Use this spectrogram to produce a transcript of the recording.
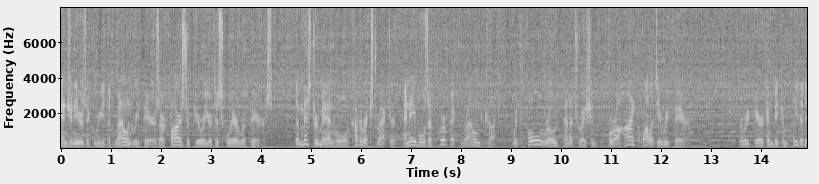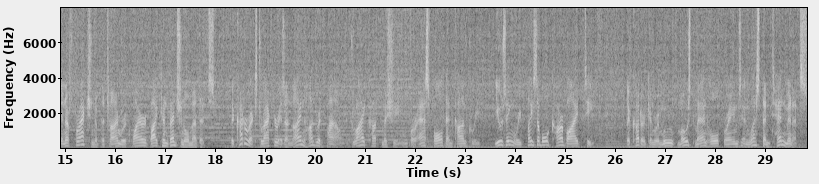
Engineers agree that round repairs are far superior to square repairs. The Mr. Manhole cutter extractor enables a perfect round cut with full road penetration for a high quality repair. The repair can be completed in a fraction of the time required by conventional methods. The cutter extractor is a 900 pound dry cut machine for asphalt and concrete using replaceable carbide teeth. The cutter can remove most manhole frames in less than 10 minutes.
